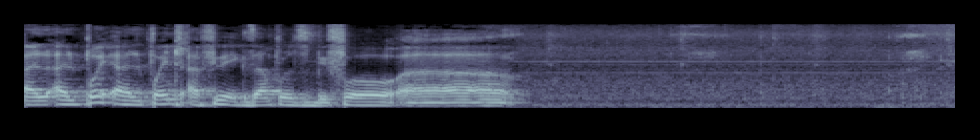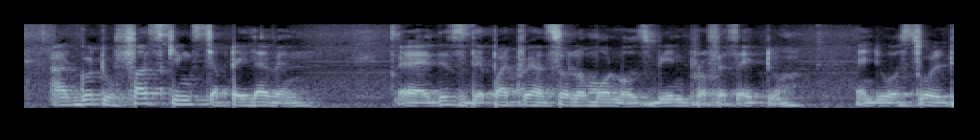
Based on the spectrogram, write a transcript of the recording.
I'll, I'll point I'll point a few examples before uh, I'll go to First Kings chapter eleven. Uh, this is the part where Solomon was being prophesied to, and he was told,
